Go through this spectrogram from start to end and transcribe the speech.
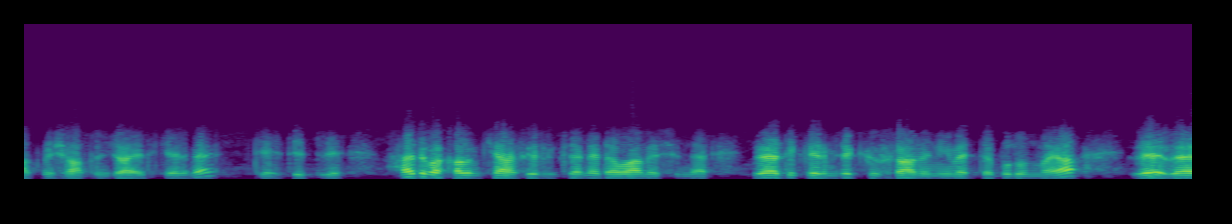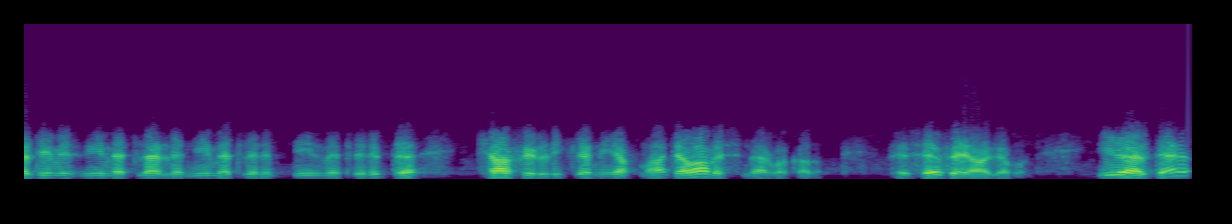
66. ayet-i kerime tehditli. Hadi bakalım kafirliklerine devam etsinler. Verdiklerimize küfranı nimette bulunmaya ve verdiğimiz nimetlerle nimetlenip nimetlenip de kafirliklerini yapmaya devam etsinler bakalım. Ve sevfe alemun. İleride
